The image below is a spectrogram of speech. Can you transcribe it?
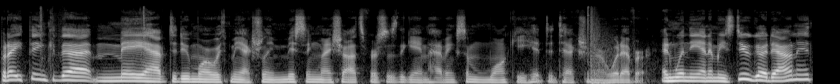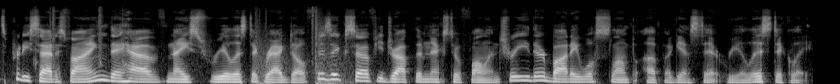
But I think that may have to do more with me actually missing my shots versus the game having some wonky hit detection or whatever. And when the enemies do go down, it's pretty satisfying. They have nice realistic ragdoll physics, so if you drop them next to a fallen tree, their body will slump up against it realistically.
